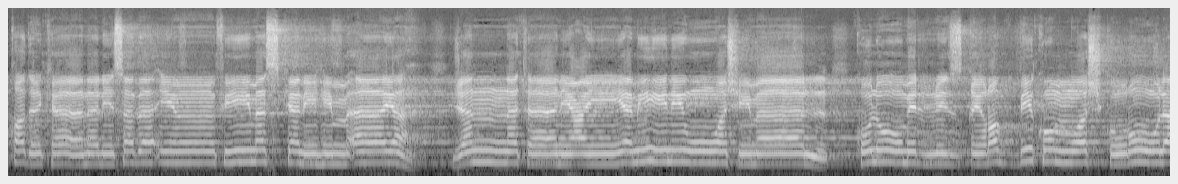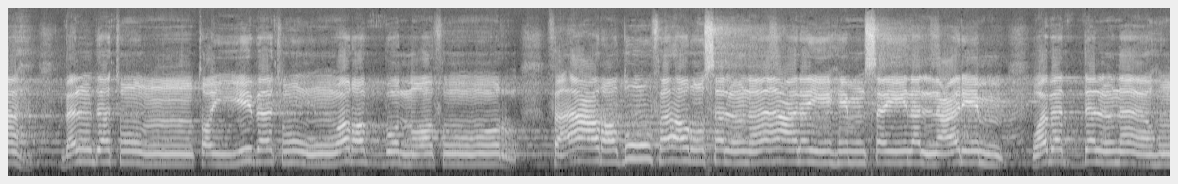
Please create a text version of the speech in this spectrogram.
لقد كان لسبأ في مسكنهم آية جنتان عن يمين وشمال. كلوا من رزق ربكم واشكروا له. بلدة طيبة ورب غفور. فأعرضوا فأرسلنا عليهم سيل العرم وبدلناهم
